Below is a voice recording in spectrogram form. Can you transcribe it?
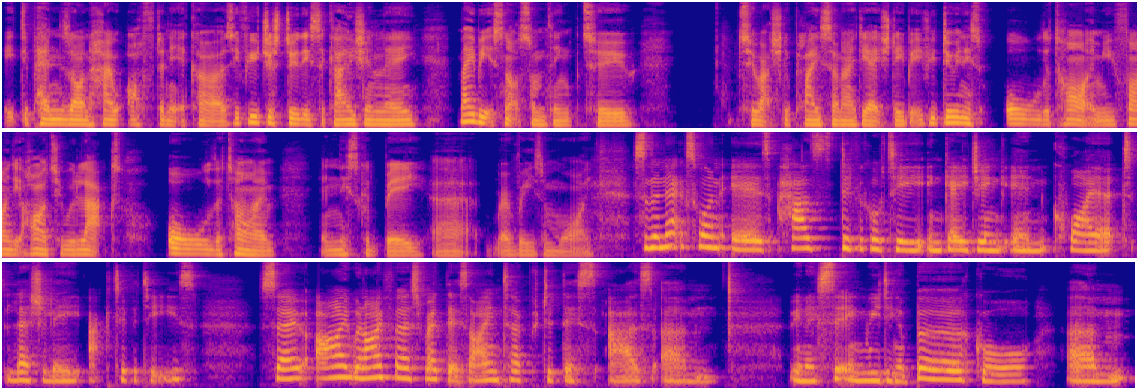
it depends on how often it occurs. If you just do this occasionally, maybe it's not something to to actually place on ADHD. But if you're doing this all the time, you find it hard to relax all the time. And this could be uh, a reason why. So the next one is has difficulty engaging in quiet, leisurely activities. So I, when I first read this, I interpreted this as, um, you know, sitting reading a book or um,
